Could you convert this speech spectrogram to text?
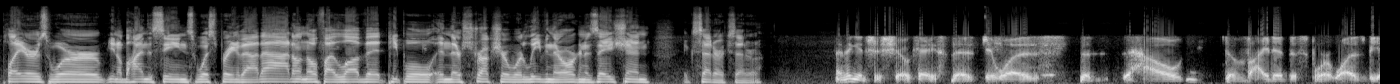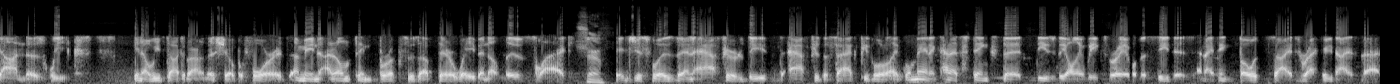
Players were, you know, behind the scenes whispering about, ah, I don't know if I love it. People in their structure were leaving their organization, et cetera, et cetera. I think it just showcased that it was the, how divided the sport was beyond those weeks. You know, we've talked about it on the show before. It's, I mean, I don't think Brooks was up there waving a LIV flag. Sure. It just was then after the after the fact, people were like, "Well, man, it kind of stinks that these are the only weeks we're able to see this." And I think both sides recognize that.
